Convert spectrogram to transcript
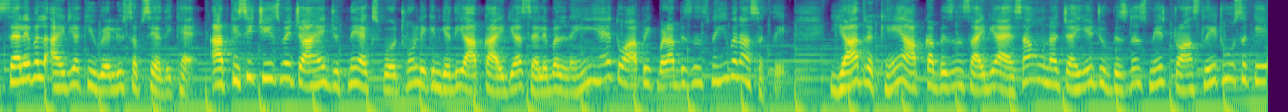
सेलेबल आइडिया की वैल्यू सबसे अधिक है। आप किसी चीज़ में चाहे जितने एक्सपर्ट हो, लेकिन यदि आपका आइडिया सेलेबल नहीं है तो आप एक बड़ा बिज़नेस नहीं बना सकते। याद रखें, आपका बिज़नेस आइडिया ऐसा होना चाहिए जो बिज़नेस में ट्रांसलेट हो सके,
